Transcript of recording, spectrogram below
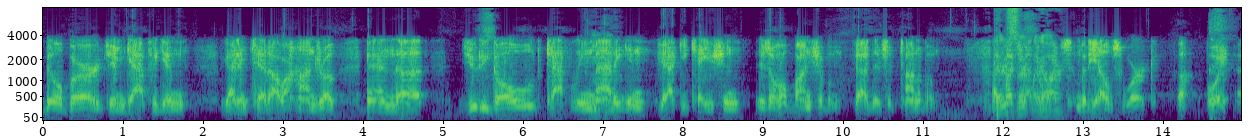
Bill Burr, Jim Gaffigan, a guy named Ted Alexandro, and uh, Judy Gold, Kathleen Madigan, Jackie Kashian. There's a whole bunch of them. God, there's a ton of them. I'd There much certainly rather are. watch somebody else work. Oh boy, I,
